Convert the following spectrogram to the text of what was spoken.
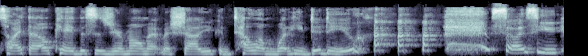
So I thought, okay, this is your moment, Michelle. You can tell him what he did to you. so as he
